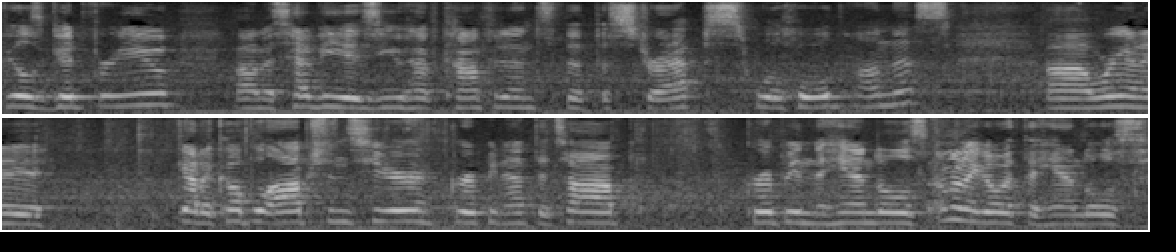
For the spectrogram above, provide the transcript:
feels good for you, um, as heavy as you have confidence that the straps will hold on this. Uh, we're gonna, got a couple options here, gripping at the top, gripping the handles. I'm gonna go with the handles.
